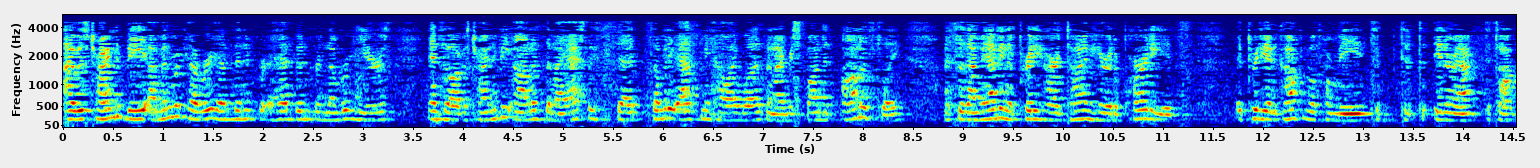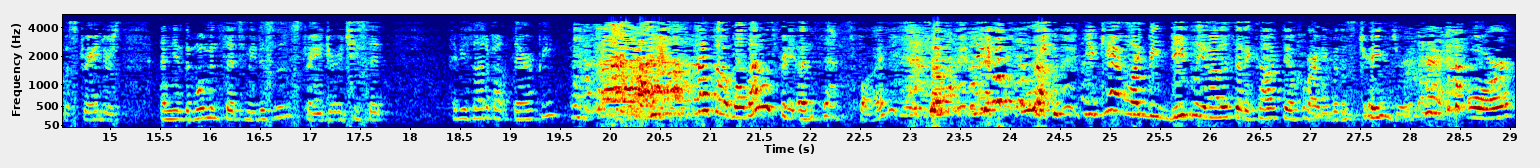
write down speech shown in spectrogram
I was trying to be. I'm in recovery. I've been in for, had been for a number of years, and so I was trying to be honest. And I actually said, somebody asked me how I was, and I responded honestly. I said, I'm having a pretty hard time here at a party. It's it's pretty uncomfortable for me to, to, to interact, to talk with strangers. And the, the woman said to me, this is a stranger, and she said, have you thought about therapy? I thought, well, that was pretty unsatisfying. So, you, know, so you can't like be deeply honest at a cocktail party with a stranger, or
